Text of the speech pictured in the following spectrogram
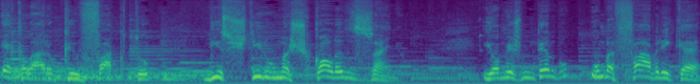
É claro que o facto de existir uma escola de desenho e ao mesmo tempo uma fábrica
